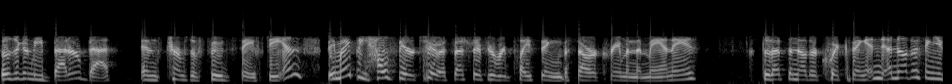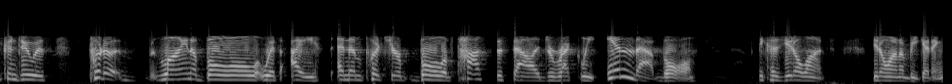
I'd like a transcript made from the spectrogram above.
Those are going to be better bets in terms of food safety, and they might be healthier too, especially if you're replacing the sour cream and the mayonnaise. So that's another quick thing. And another thing you can do is put a line a bowl with ice and then put your bowl of pasta salad directly in that bowl because you don't want you don't want to be getting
